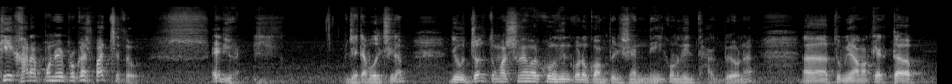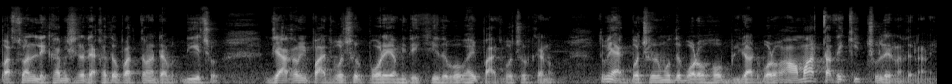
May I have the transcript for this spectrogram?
কে খারাপ মনের প্রকাশ পাচ্ছে তো? এনিওয়ে যেটা বলছিলাম, যে উজ্জ্বল, তোমার সঙ্গে আমার কোনোদিন কোনো কম্পিটিশান নেই, কোনোদিন থাকবেও না। তুমি আমাকে একটা পার্সোনাল লেখা আমি সেটা দেখাতেও পারতাম এটা দিয়েছ। যে আগামী পাঁচ বছর পরে আমি দেখিয়ে দেবো, ভাই, পাঁচ বছর কেন? তুমি এক বছরের মধ্যে বড় হও, বিরাট বড় হও, আমার তাতে কিচ্ছু লেনা দেনা নেই।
